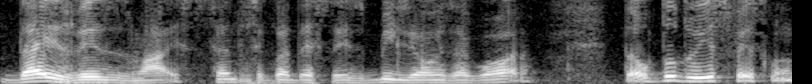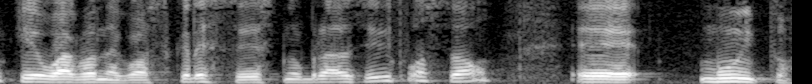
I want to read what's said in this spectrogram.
10 vezes mais, 156 uhum. bilhões agora. Então, tudo isso fez com que o agronegócio crescesse no Brasil em função é, muito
